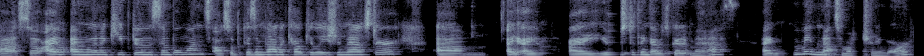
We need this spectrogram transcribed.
Uh, so I, I'm going to keep doing the simple ones, also because I'm not a calculation master. Um, I, I, I used to think I was good at math. I maybe not so much anymore,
